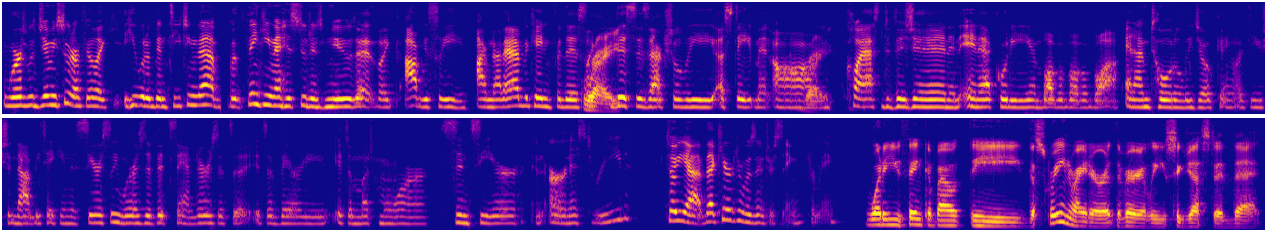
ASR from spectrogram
Whereas with Jimmy Stewart, I feel like he would have been teaching that, but thinking that his students knew that, like, obviously, I'm not advocating for this. Like, Right. this is actually a statement on Right. class division and inequity and blah blah blah blah blah. And I'm totally joking. Like, you should not be taking this seriously. Whereas if it's Sanders, it's a it's a very it's a much more sincere and earnest read. So yeah, that character was interesting for me. What do you think about the the screenwriter at the very least suggested that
